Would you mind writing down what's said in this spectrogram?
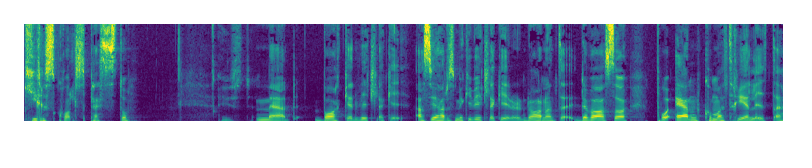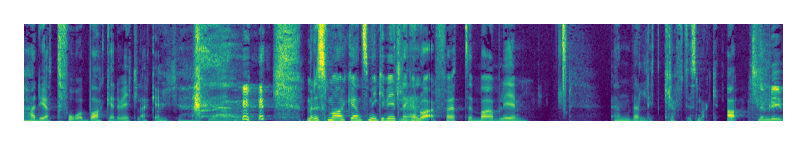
kirskålspesto. Med bakad vitlök i. Alltså jag hade så mycket vitlök i den, du har inte. Det var alltså på 1,3 liter hade jag två bakade vitlökar. Jävlar. Men det smakar inte så mycket vitlök Nej. ändå, för att det bara blir en väldigt kraftig smak. Ja, Den blir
